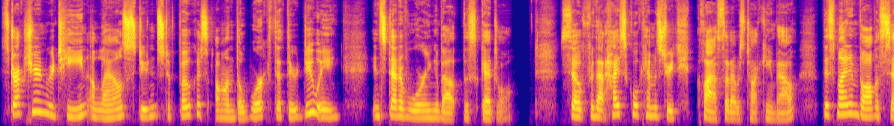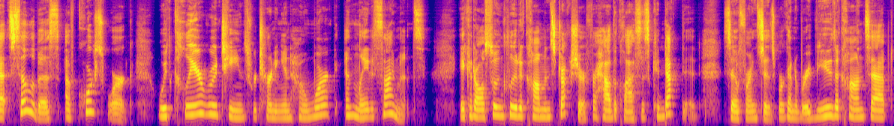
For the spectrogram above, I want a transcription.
Structure and routine allows students to focus on the work that they're doing instead of worrying about the schedule. So, for that high school chemistry class that I was talking about, this might involve a set syllabus of coursework with clear routines for turning in homework and late assignments. It could also include a common structure for how the class is conducted. So, for instance, we're going to review the concept,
